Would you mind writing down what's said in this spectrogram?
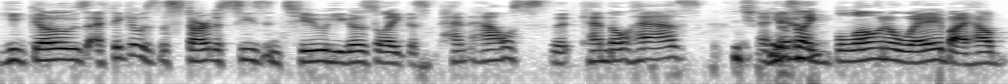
he goes i think it was the start of season two he goes to like this penthouse that kendall has and he's Yeah. like blown away by how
